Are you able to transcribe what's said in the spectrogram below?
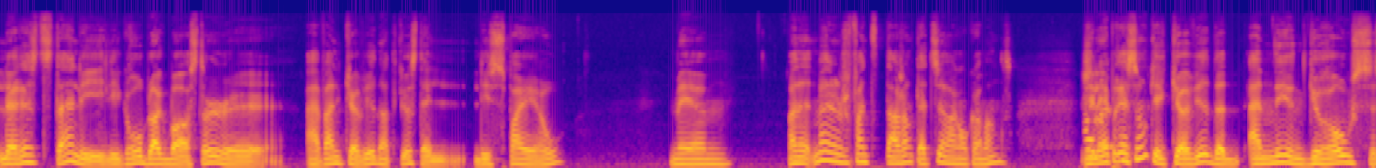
le reste du temps, les, les gros blockbusters, euh, avant le COVID, en tout cas, c'était les super-héros. Mais euh, honnêtement, je vais faire une petite tangente là-dessus avant qu'on commence. J'ai Ouais. l'impression que le COVID a amené une grosse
